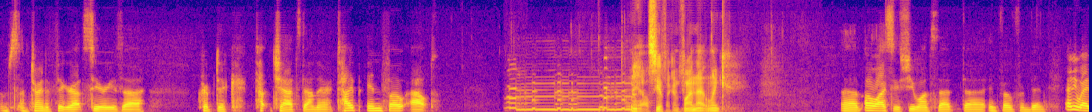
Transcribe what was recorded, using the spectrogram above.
I'm, I'm trying to figure out Siri's uh, cryptic t- chats down there. Type info out. Yeah, I'll see if I can find that link. Uh, oh, I see. She wants that uh, info from Ben. Anyway,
